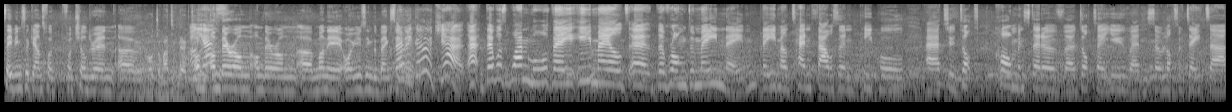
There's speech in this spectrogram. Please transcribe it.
savings accounts for, for children um, Automatically Oh, on, yes. on their own on their own uh, money or using the bank's Very money. good, yeah. Uh, there was one more. They emailed uh, the wrong domain name. They emailed 10,000 people uh, to .com instead of uh, .au, and so lots of data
